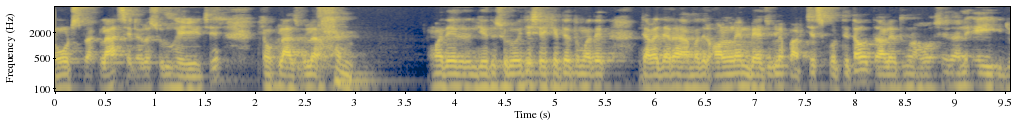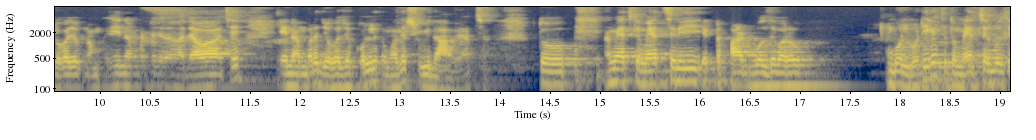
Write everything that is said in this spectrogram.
নোটস বা ক্লাস সেটাগুলো শুরু হয়ে গেছে। তো ক্লাসগুলো আমাদের যেহেতু শুরু হয়েছে, সেক্ষেত্রে তোমাদের যারা যারা আমাদের অনলাইন ব্যাচগুলো পারচেস করতে চাও, তাহলে তোমরা অবশ্যই তাহলে এই যোগাযোগ এই নাম্বারটা যারা দেওয়া আছে, এই নাম্বারে যোগাযোগ করলে তোমাদের সুবিধা হবে। আচ্ছা তো আমি আজকে ম্যাথসেরই একটা পার্ট বলতে পারো, বলব, ঠিক আছে? তো ম্যাথসের বলতে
